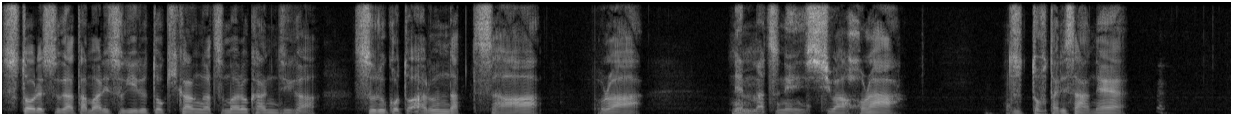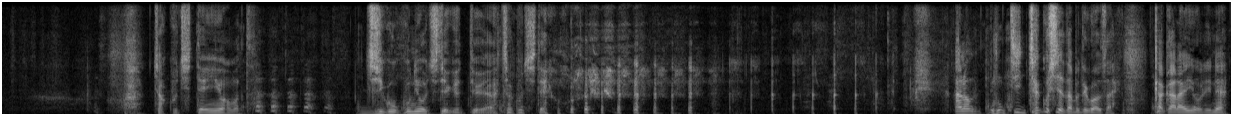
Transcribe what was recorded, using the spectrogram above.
ストレスが溜まりすぎると期間が詰まる感じがすることあるんだってさ。ほら。年末年始はほら。ずっと二人さね。着地点よまた。地獄に落ちてけっていうや。着地点。あのちっちゃくして食べてください。かからんようにね。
